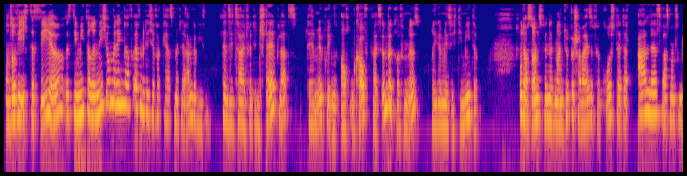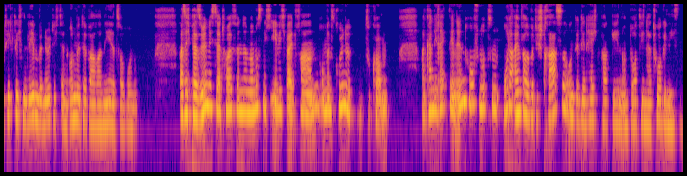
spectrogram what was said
Und so wie ich das sehe, ist die Mieterin nicht unbedingt auf öffentliche Verkehrsmittel angewiesen, denn sie zahlt für den Stellplatz, der im Übrigen auch im Kaufpreis inbegriffen ist, regelmäßig die Miete. Und auch sonst findet man typischerweise für Großstädte alles, was man zum täglichen Leben benötigt, in unmittelbarer Nähe zur Wohnung. Was ich persönlich sehr toll finde, man muss nicht ewig weit fahren, um ins Grüne zu kommen. Man kann direkt den Innenhof nutzen oder einfach über die Straße und in den Hechtpark gehen und dort die Natur genießen.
